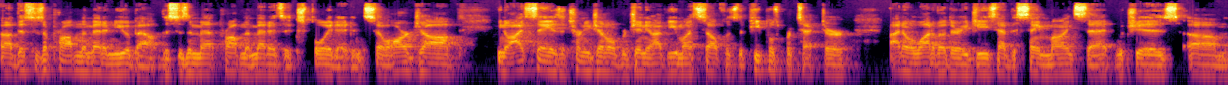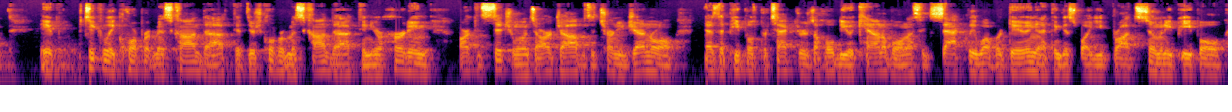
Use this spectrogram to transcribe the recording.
Uh, this is a problem that Meta knew about. This is a problem that Meta has exploited. And so our job, you know, I say as Attorney General of Virginia, I view myself as the people's protector. I know a lot of other AGs have the same mindset, which is um, particularly corporate misconduct, if there's corporate misconduct and you're hurting our constituents, our job as attorney general, as the people's protector, is to hold you accountable. And that's exactly what we're doing. And I think that's why you brought so many people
